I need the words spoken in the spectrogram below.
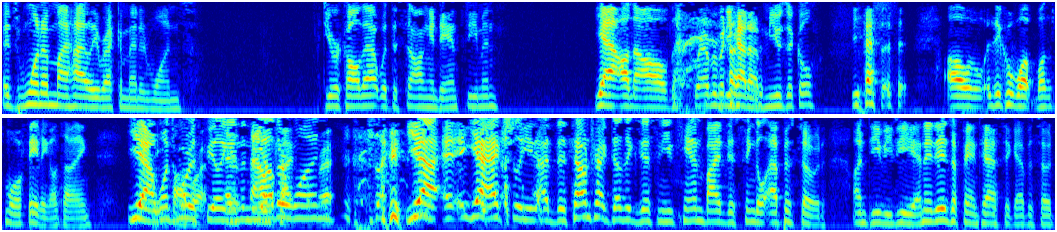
it's one of my highly recommended ones. Do you recall that with the song and dance demon, yeah. Oh no, where everybody had a musical? yeah. Oh, is it called what? Once more feeling or something? Yeah, once Oh, more with. Feeling, and There's then the other one. for it. so, Yeah, uh, yeah. Actually, uh, the soundtrack does exist, and you can buy this single episode on DVD, and it is a fantastic episode.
